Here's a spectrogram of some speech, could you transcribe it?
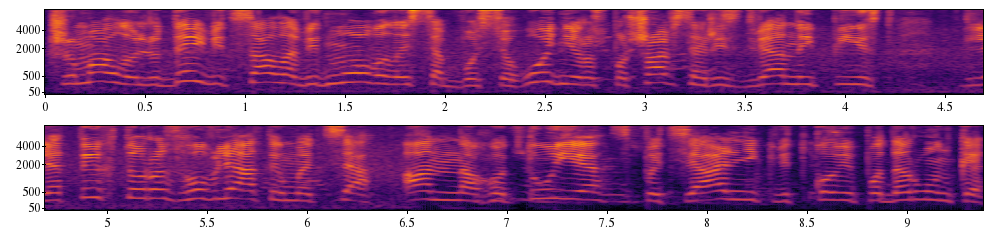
Чимало людей від сала відмовилися, бо сьогодні розпочався різдвяний піст. Для тих, хто розговлятиметься, Анна готує спеціальні квіткові подарунки,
